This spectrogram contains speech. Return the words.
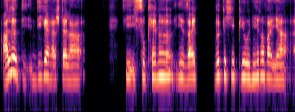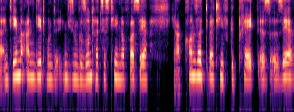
Alle Liga-Hersteller, die ich so kenne, ihr seid wirkliche Pioniere, weil ihr ein Thema angeht und in diesem Gesundheitssystem doch was sehr ja konservativ geprägt ist, sehr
